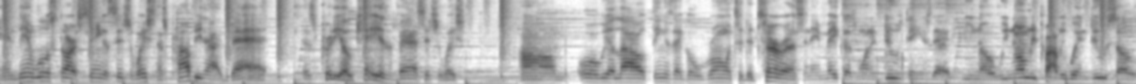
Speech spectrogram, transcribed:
and then we'll start seeing a situation that's probably not bad, that's pretty okay as a bad situation um, or we allow things that go wrong to deter us and they make us want to do things that you know we normally probably wouldn't do. So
